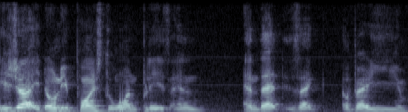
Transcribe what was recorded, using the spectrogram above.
Asia it only points to one place and and that is like a very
